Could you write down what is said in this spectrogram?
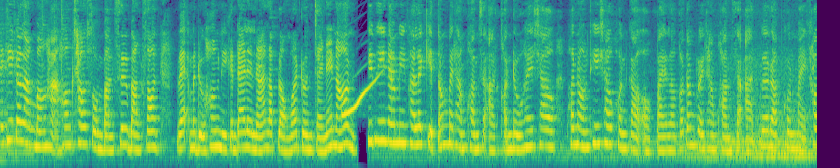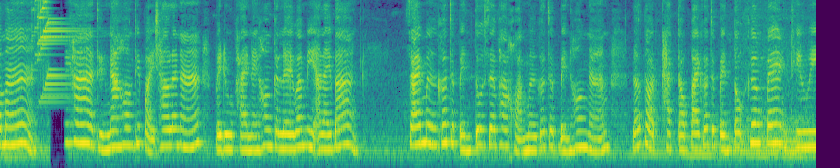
ใครที่กำลังมองหาห้องเช่าโซนบางซื่อบางซ่อน แวะมาดูห้องนี้กันได้เลยนะ รับรองว่าโดนใจแน่นอนคลิปนี้นะมีภารกิจต้องไปทำความสะอาดคอนโดให้เช่า เพราะน้องที่เช่าคนเก่าออกไป เราก็ต้องไปทำความสะอาดเพื่อรับคนใหม่เข้ามานี่ค่ะถึงหน้าห้องที่ปล่อยเช่าแล้วนะ ไปดูภายในห้องกันเลยว่ามีอะไรบ้าง ซ้ายมือก็จะเป็นตู้เสื้อผ้าขวามือก็จะเป็นห้องน้ำแล้วต่อถัดต่อไปก็จะเป็นโต๊ะเครื่องแป้ง ทีวี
